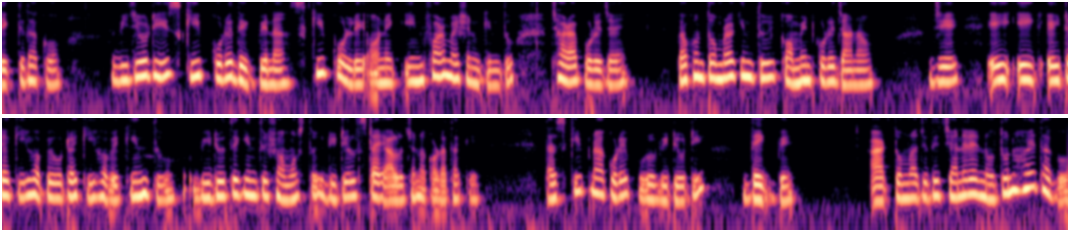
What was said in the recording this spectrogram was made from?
দেখতে থাকো। ভিডিওটি স্কিপ করে দেখবে না স্কিপ করলে অনেক ইনফরমেশন কিন্তু ছাড়া পড়ে যায়। তখন তোমরা কিন্তু কমেন্ট করে জানাও যে এই এই, এইটা কি হবে, ওটা কি হবে, কিন্তু ভিডিওতে কিন্তু সমস্ত ডিটেলসটাই আলোচনা করা থাকে। তা স্কিপ না করে পুরো ভিডিওটি দেখবে। আর তোমরা যদি চ্যানেলে নতুন হয়ে থাকো,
